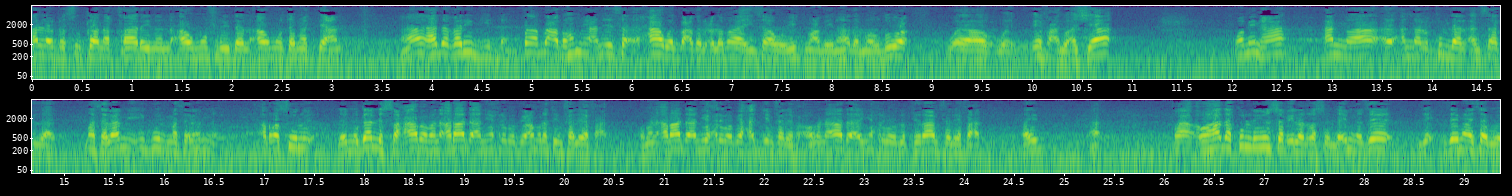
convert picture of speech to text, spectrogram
هل الرسول كان قارنا أو مفردا أو متمتعا؟ هذا غريب جدا. فبعضهم يعني حاول بعض العلماء يساوي يجمع بين هذا الموضوع ويفعلوا أشياء. ومنها أن أن كل الأنساك ذلك مثلا يقول مثلا الرسول لأنه قال للصحابة من أراد أن يحرم بعمرة فليفعل ومن أراد أن يحرم بحج فليفعل ومن أراد أن يحرم بالقران فليفعل. طيب؟ وهذا كله ينسب إلى الرسول لأنه زي زي, زي ما يسمى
